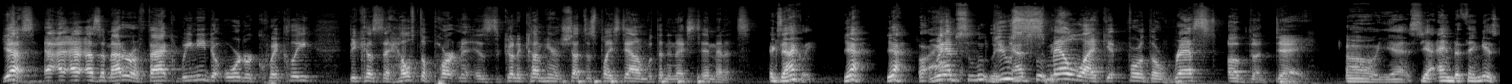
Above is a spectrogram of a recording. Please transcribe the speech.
Yes, as a matter of fact, we need to order quickly because the health department is going to come here and shut this place down within the next 10 minutes. Exactly. Yeah. Yeah. Oh, We- absolutely. You absolutely. smell like it for the rest of the day. Oh yes, yeah. And the thing is,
